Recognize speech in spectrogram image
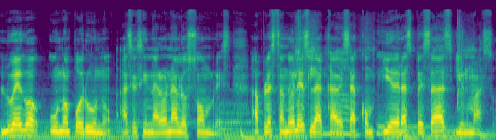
Luego, uno por uno, asesinaron a los hombres, aplastándoles la cabeza con piedras pesadas y un mazo.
